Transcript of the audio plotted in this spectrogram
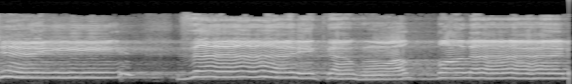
شيء. ذلك هو الضلال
